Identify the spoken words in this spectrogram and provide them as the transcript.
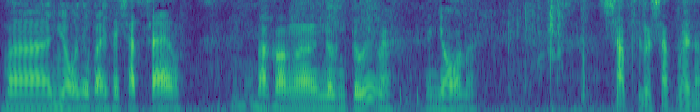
mà nhổ như vậy phải sạch sẽ không bà con ngưng tưới nè nó nhổ nè sạch thì là sạch vậy đó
